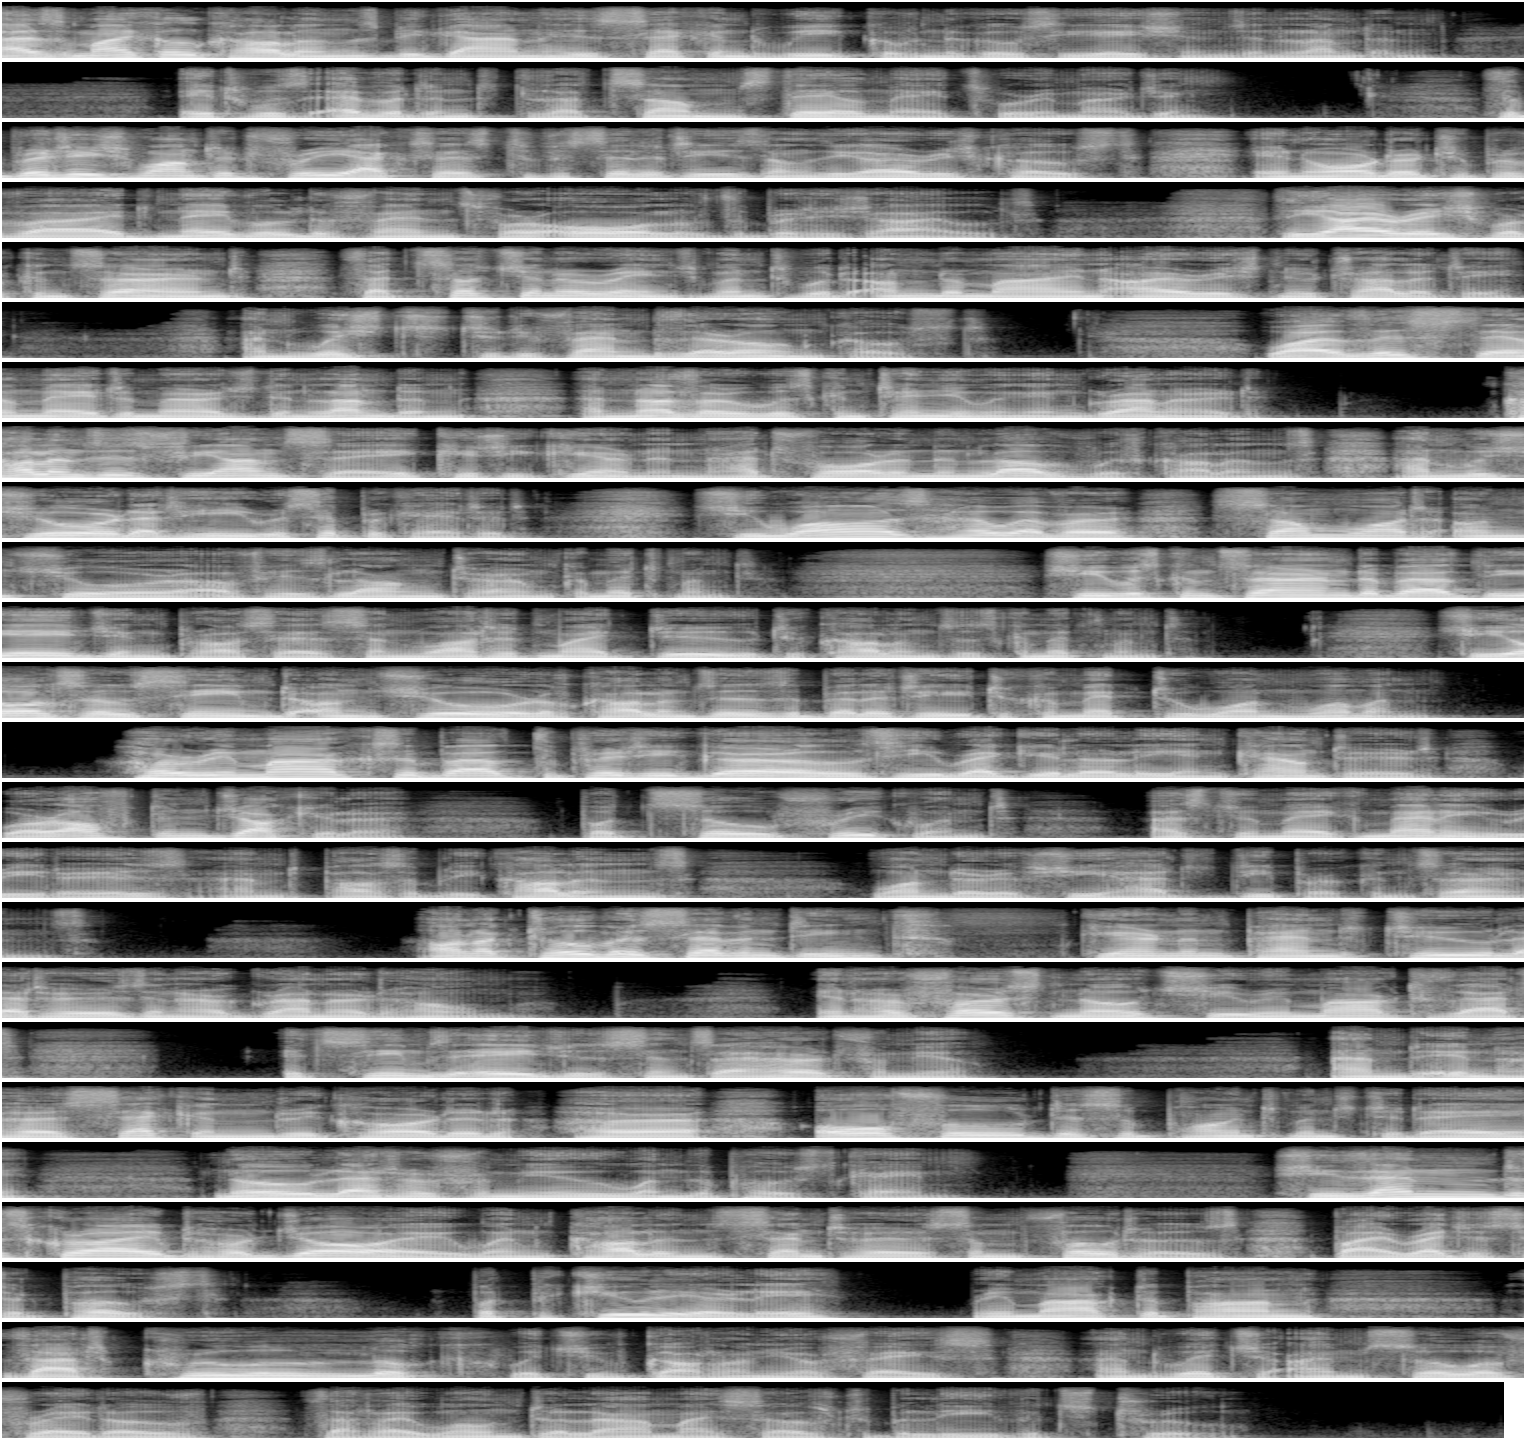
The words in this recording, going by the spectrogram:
As Michael Collins began his second week of negotiations in London, it was evident that some stalemates were emerging. The British wanted free access to facilities on the Irish coast in order to provide naval defence for all of the British Isles. The Irish were concerned that such an arrangement would undermine Irish neutrality and wished to defend their own coast. While this stalemate emerged in London, another was continuing in Granard. Collins's fiancée, Kitty Kiernan, had fallen in love with Collins and was sure that he reciprocated. She was, however, somewhat unsure of his long-term commitment. She was concerned about the aging process and what it might do to Collins's commitment. She also seemed unsure of Collins's ability to commit to one woman. Her remarks about the pretty girls he regularly encountered were often jocular, but so frequent as to make many readers, and possibly Collins, wonder if she had deeper concerns. On October 17th, Kiernan penned two letters in her Granard home. In her first note, she remarked that it seems ages since I heard from you. And in her second recorded her awful disappointment today, no letter from you when the post came. She then described her joy when Collins sent her some photos by registered post, but peculiarly remarked upon that cruel look which you've got on your face, and which I'm so afraid of that I won't allow myself to believe it's true.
